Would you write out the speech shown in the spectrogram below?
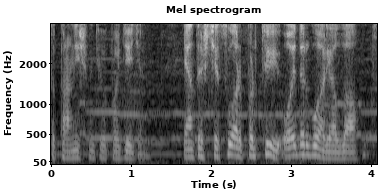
Të pranishmit iu përgjigjën, janë të shqetësuar për ty, o i dërguari i Allahut.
